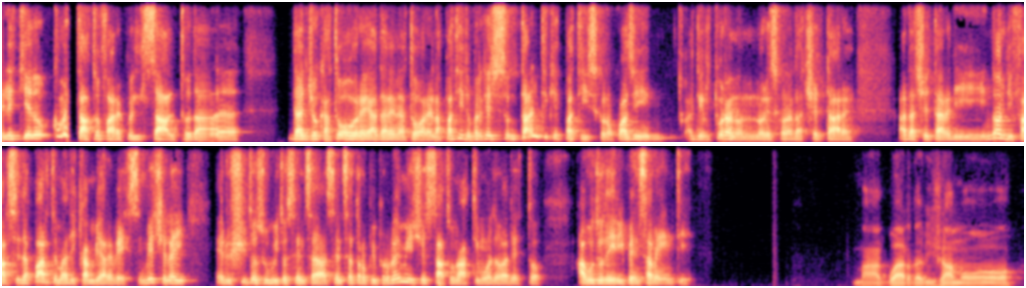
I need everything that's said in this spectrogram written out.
le chiedo, com'è stato fare quel salto da, da giocatore ad allenatore? L'ha patito? Perché ci sono tanti che patiscono, quasi addirittura non, non riescono ad accettare ad accettare di non di farsi da parte, ma di cambiare veste. Invece lei è riuscito subito senza, senza troppi problemi. C'è stato un attimo dove ha detto ha avuto dei ripensamenti. Ma guarda, diciamo,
